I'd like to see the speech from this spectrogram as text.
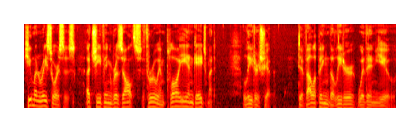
human resources, achieving results through employee engagement, leadership, developing the leader within you.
